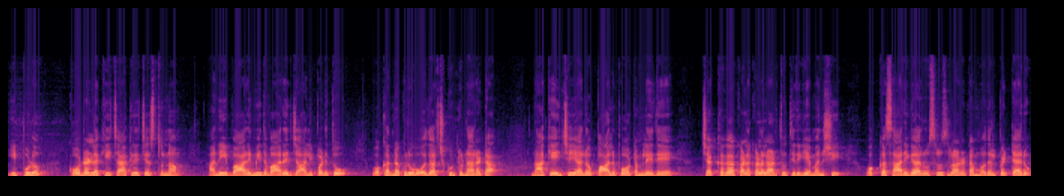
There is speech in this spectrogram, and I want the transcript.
ఇప్పుడు కోడళ్ళకి చాకరీ చేస్తున్నాం అని వారి మీద వారే జాలి పడుతూ ఒకరినొకరు ఓదార్చుకుంటున్నారట. నాకేం చేయాలో పాలుపోవటం లేదే. చక్కగా కళకళలాడుతూ తిరిగే మనిషి ఒక్కసారిగా రుసరుసలాడటం మొదలుపెట్టారు.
